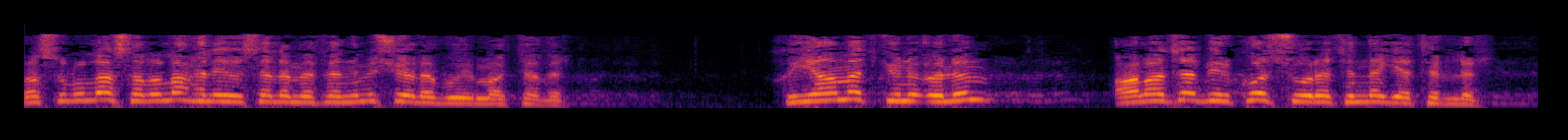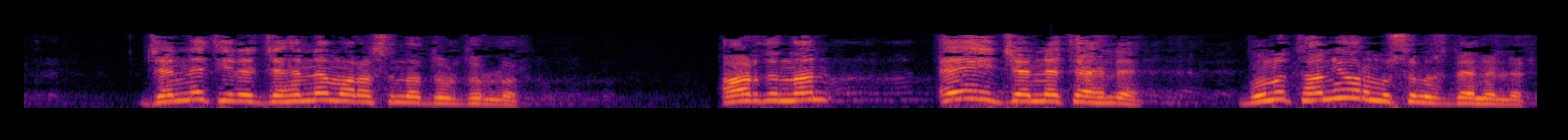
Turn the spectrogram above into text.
Resulullah sallallahu aleyhi ve sellem Efendimiz şöyle buyurmaktadır. Kıyamet günü ölüm alaca bir koç suretinde getirilir. Cennet ile cehennem arasında durdurulur. Ardından ey cennet ehli bunu tanıyor musunuz denilir.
